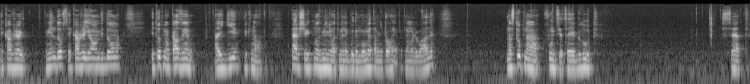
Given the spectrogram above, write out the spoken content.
яка вже Windows, яка вже є вам відома. І тут ми вказуємо ID вікна. Перше вікно змінювати ми не будемо, бо ми там нічого не, не малювали. Наступна функція це є glut set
